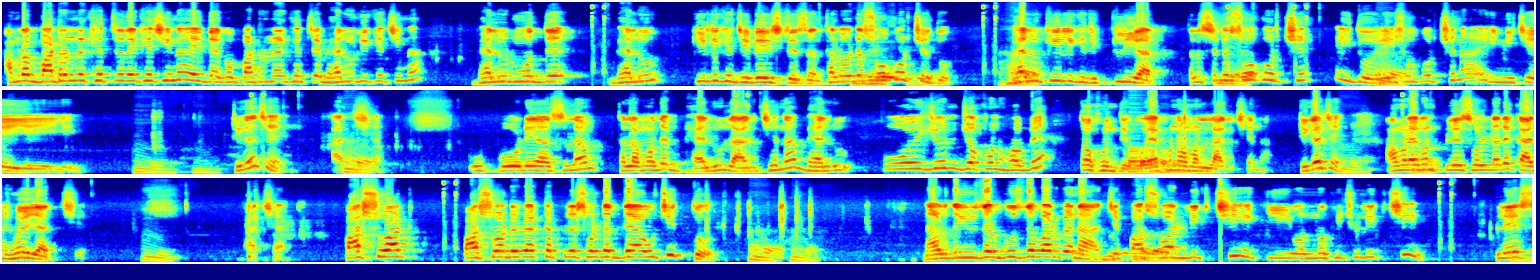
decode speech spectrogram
আমরা বাটনের ক্ষেত্রে দেখেছি না? এই দেখো বাটনের ক্ষেত্রে ভ্যালু লিখেছি না? ভ্যালুর মধ্যে ভ্যালু কি লিখেছি? রেজিস্ট্রেশন তাহলে ওটা শো করছে তো। হ্যাঁ, ভ্যালু কি লিখেছি? ক্লিয়ার তাহলে সেটা শো করছে। এই তো এই হ্যাঁ। শো করছে না? এই নিচে এই এই এই ঠিক আছে? আচ্ছা। উপরে আসলাম। তাহলে আমাদের ভ্যালু লাগছে না? ভ্যালু প্রয়োজন যখন হবে তখন দেবো। এখন আমার লাগছে না। ঠিক আছে? আমার এখন প্লেস হোল্ডারে কাজ হয়ে যাচ্ছে। আচ্ছা পাসওয়ার্ড পাসওয়ার্ডেরও একটা প্লেস হোল্ডার দেওয়া উচিত তো? হ্যাঁ, হ্যাঁ, নাহলে তো ইউজার বুঝতে পারবে না যে পাসওয়ার্ড লিখছি কি অন্য কিছু লিখছি? Place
